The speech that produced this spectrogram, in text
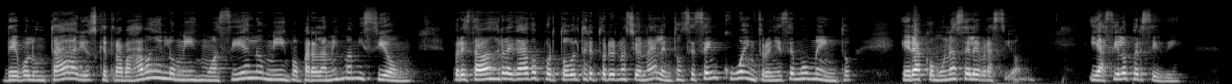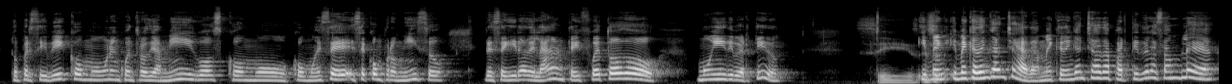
de voluntarios que trabajaban en lo mismo, hacían lo mismo para la misma misión, pero estaban regados por todo el territorio nacional. Entonces ese encuentro en ese momento era como una celebración y así lo percibí. Lo percibí como un encuentro de amigos, como, como ese, ese compromiso de seguir adelante y fue todo muy divertido. Sí, y, me, y, me, quedé enganchada, me quedé enganchada a partir de la asamblea.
